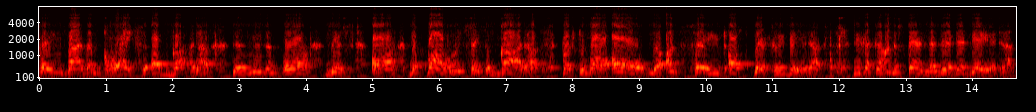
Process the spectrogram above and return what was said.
saved by the grace of God. The reason for this are the following saints of God. First of all, all the unsaved are spiritually dead. You got to understand that they're, they're dead.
